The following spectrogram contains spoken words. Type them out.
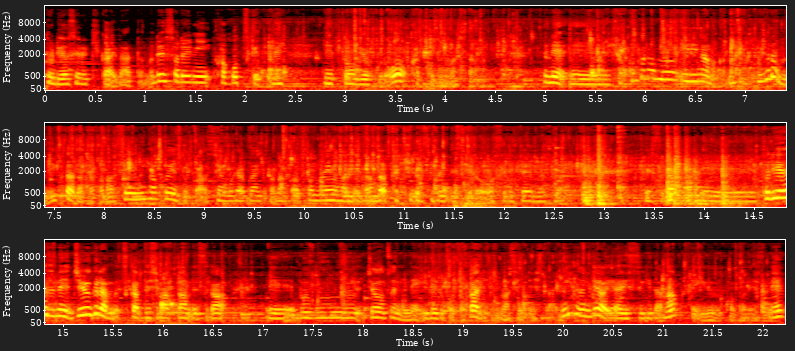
取り寄せる機会があったのでそれにかこつけてね熱湯玉露を買ってみました。でね、えー、100g 入りなのかな？100g でいくらだったかな？1200円とか1500円とかなんかそんなような値段だった気がするんですけど忘れちゃいました。ですが、とりあえずね 10g 使ってしまったんですが、えー、ブブ上手にね入れることができませんでした。2分ではやりすぎだなっていうことですね。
